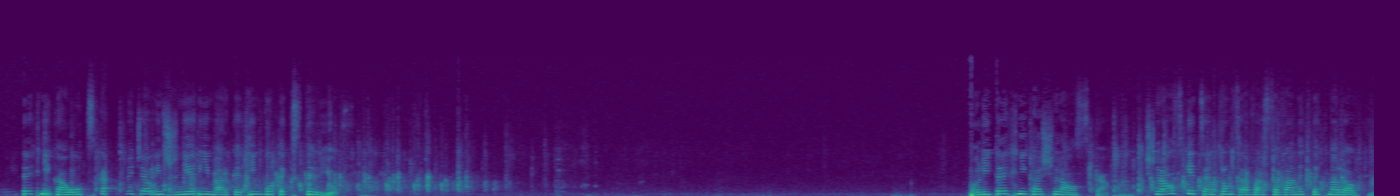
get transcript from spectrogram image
Politechnika Łódzka, Wydział Inżynierii i Marketingu Tekstyliów. Politechnika Śląska. Śląskie Centrum Zaawansowanych Technologii.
